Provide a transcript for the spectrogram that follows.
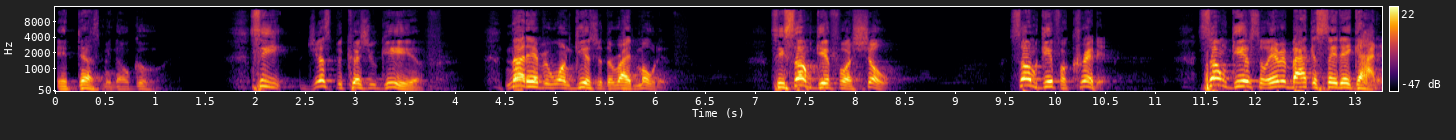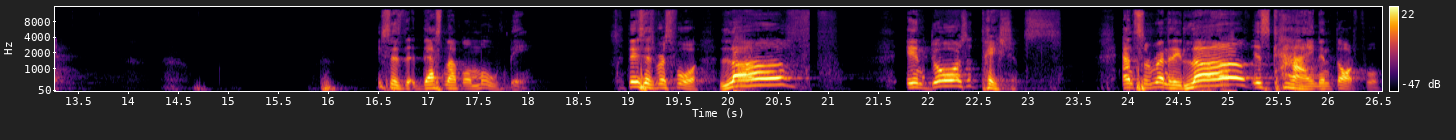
it does me no good. See, just because you give, not everyone gives with the right motive. See, some give for a show, some give for credit, some give so everybody can say they got it. He says that that's not going to move me. Then he says, verse 4 Love endures with patience and serenity. Love is kind and thoughtful.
